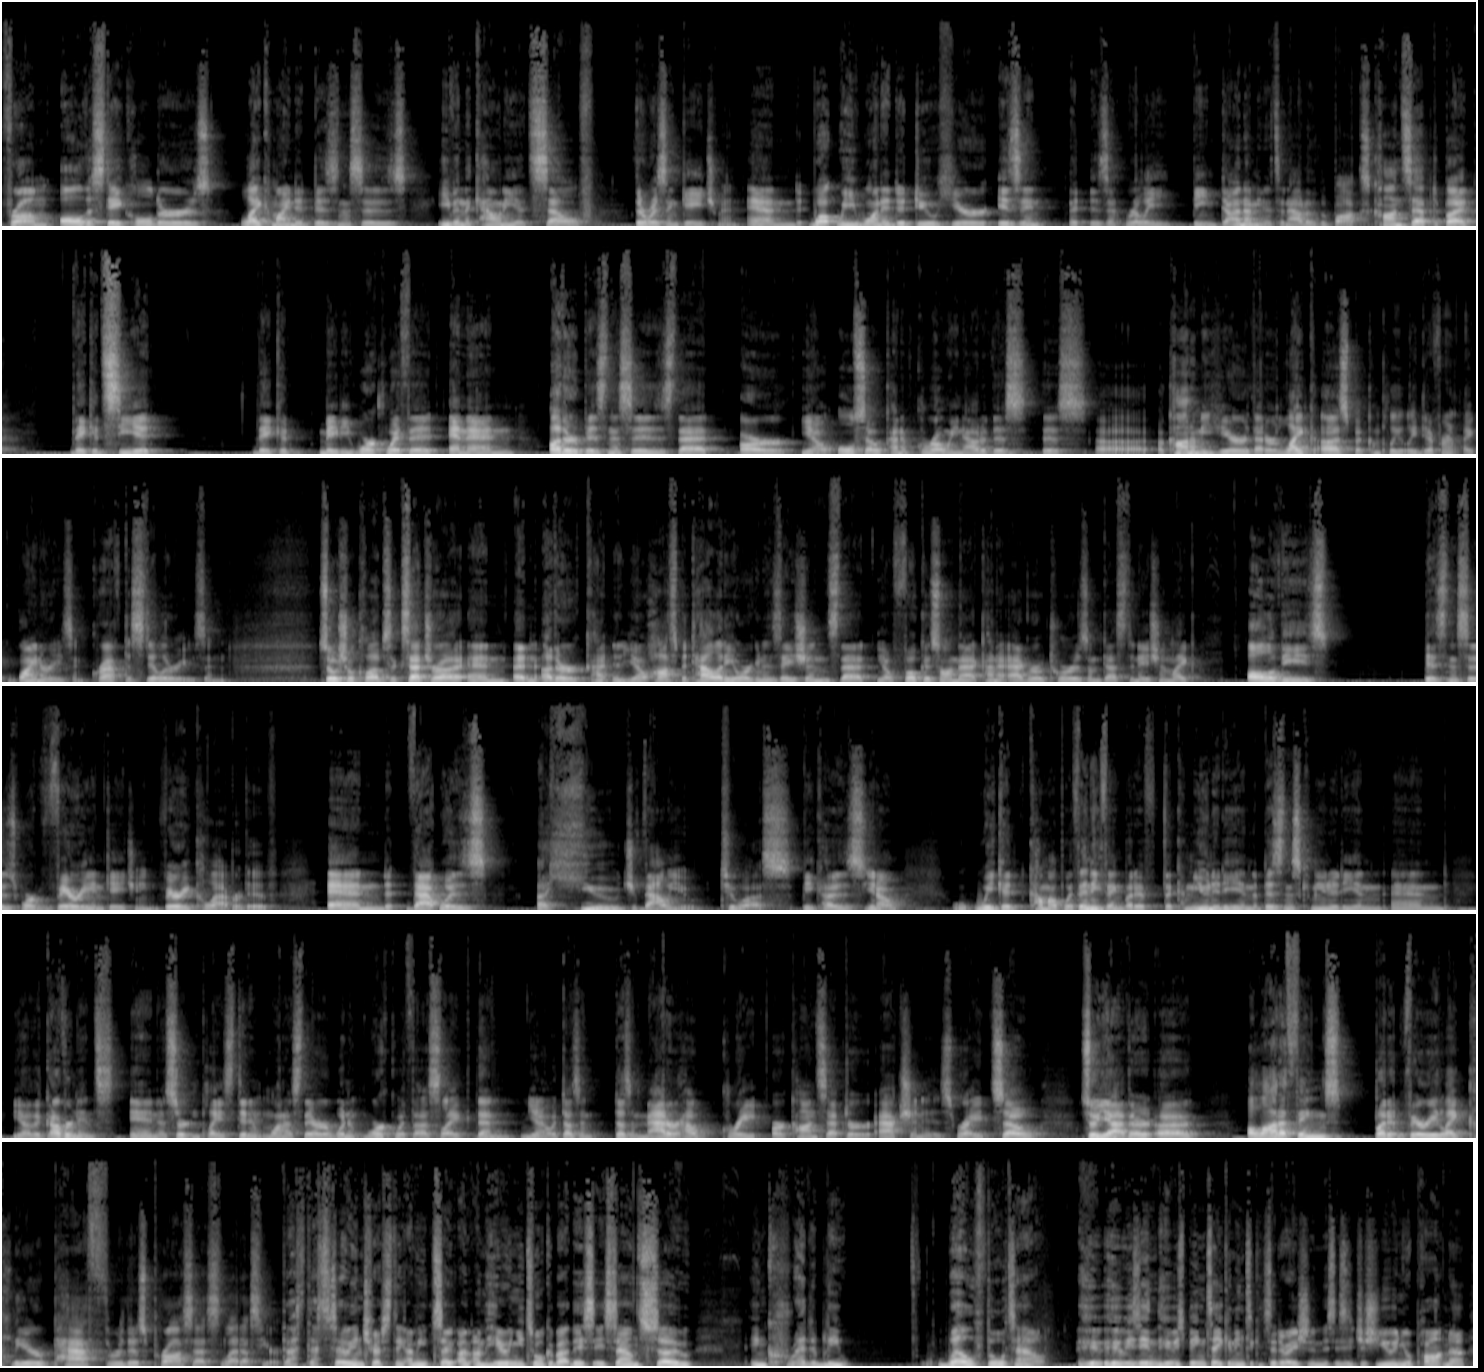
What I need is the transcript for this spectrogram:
from all the stakeholders, like minded businesses, even the county itself, there was engagement. And what we wanted to do here isn't isn't really being done. I mean, it's an out of the box concept, but they could see it, they could maybe work with it, and then other businesses that are you know also kind of growing out of this this uh, economy here that are like us but completely different, like wineries and craft distilleries and social clubs, etc., and and other kind you know hospitality organizations that you know focus on that kind of agro-tourism destination. Like all of these businesses were very engaging, very collaborative, and that was a huge value to us because you know we could come up with anything, but if the community and the business community and and you know the governance in a certain place didn't want us there or wouldn't work with us like then you know it doesn't doesn't matter how great our concept or action is right? So so yeah there uh, a lot of things but a very like clear path through this process led us here That's that's so interesting. I mean, so I'm, I'm hearing you talk about this. It sounds so incredibly well thought out. Who who is in who's being taken into consideration in this? Is it just you and your partner?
